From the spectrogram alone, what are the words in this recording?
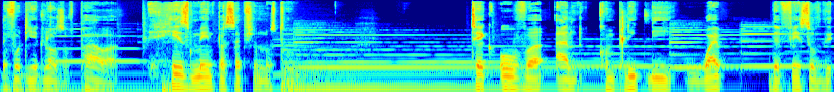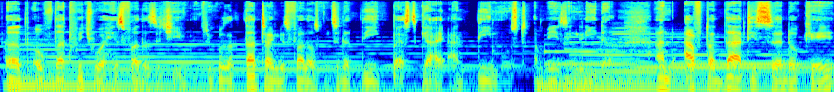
the 48 laws of power, his main perception was to take over and completely wipe the face of the earth of that which were his father's achievements because at that time his father was considered the best guy and the most amazing leader. And after that he said okay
